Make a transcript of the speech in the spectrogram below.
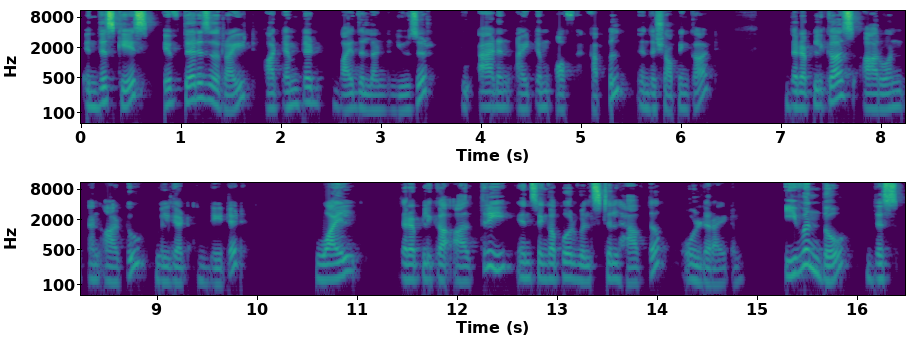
In this case, if there is a write attempted by the London user to add an item of Apple in the shopping cart, the replicas R1 and R2 will get updated, while the replica R3 in Singapore will still have the older item. Even though this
